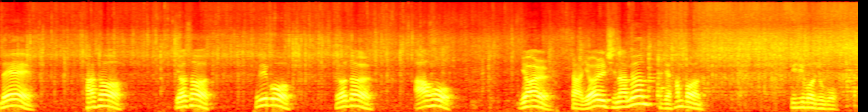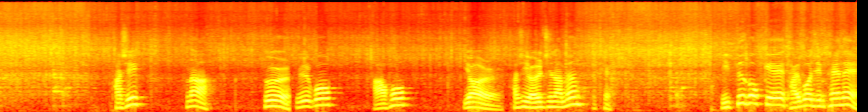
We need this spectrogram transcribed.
넷, 다섯, 여섯, 일곱, 여덟, 아홉, 열. 자, 열 지나면 이제 한번 뒤집어주고. 다시 하나, 둘, 일곱, 아홉, 열. 다시 열 지나면 이렇게. 이 뜨겁게 달궈진 팬에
